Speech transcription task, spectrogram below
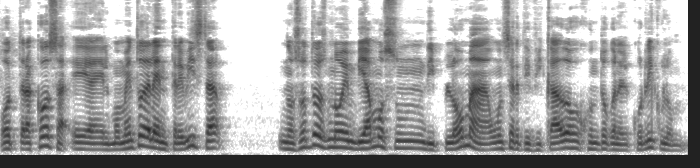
Otra cosa, eh, el momento de la entrevista, nosotros no enviamos un diploma, un certificado junto con el currículum.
